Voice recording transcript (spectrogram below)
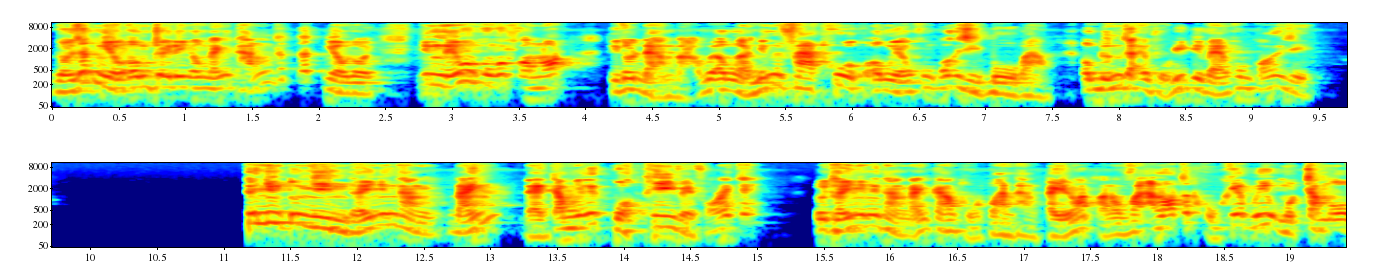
Rồi rất nhiều ông trading, ông đánh thắng rất rất nhiều rồi. Nhưng nếu ông không có com lót thì tôi đảm bảo với ông là những cái pha thua của ông thì ông không có cái gì bù vào. Ông đứng dậy, ông phủ đít đi về, ông không có cái gì. Thế nhưng tôi nhìn thấy những thằng đánh để trong những cái cuộc thi về forex ấy tôi thấy những cái thằng đánh cao thủ toàn thằng cày lót và nó vã lót rất khủng khiếp. Ví dụ 100 ô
